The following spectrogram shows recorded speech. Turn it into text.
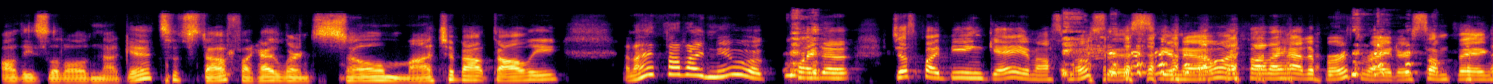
all these little nuggets of stuff. Like I learned so much about Dolly and I thought I knew a, quite a just by being gay and osmosis, you know. I thought I had a birthright or something.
